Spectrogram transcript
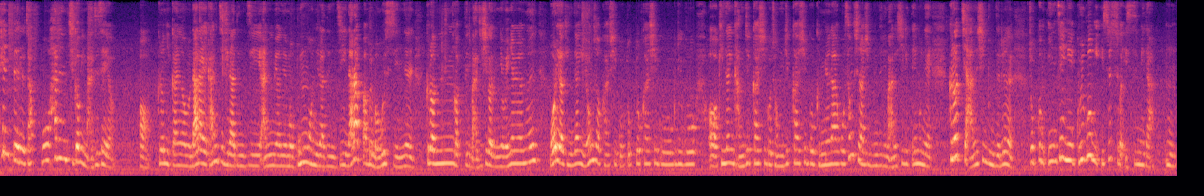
펜대를 잡고 하는 직업이 맞으세요. 어, 그러니까요, 뭐 나라의 간직이라든지 아니면 뭐 공무원이라든지 나라밥을 먹을 수 있는 그런 것들이 맞으시거든요. 왜냐면은 머리가 굉장히 명석하시고 똑똑하시고 그리고 어, 굉장히 강직하시고 정직하시고 근면하고 성실하신 분들이 많으시기 때문에 그렇지 않으신 분들은 조금 인생에 굴곡이 있을 수가 있습니다. 음,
